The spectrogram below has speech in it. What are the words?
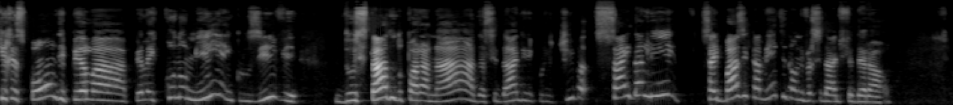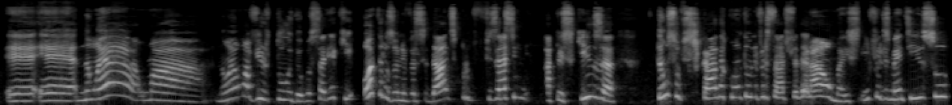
que responde pela, pela economia, inclusive, do estado do Paraná, da cidade de Curitiba, sai dali sai basicamente da Universidade Federal. É, é, não, é uma, não é uma virtude. Eu gostaria que outras universidades fizessem a pesquisa tão sofisticada quanto a Universidade Federal, mas infelizmente isso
